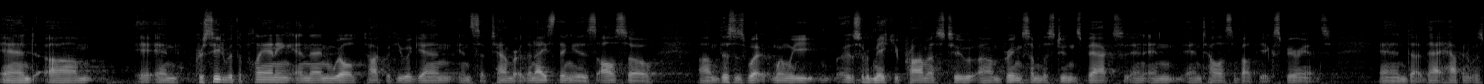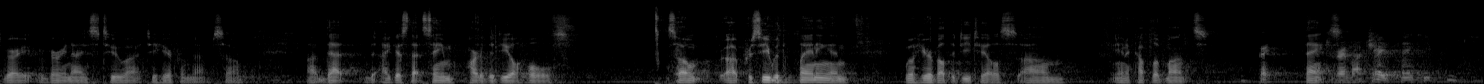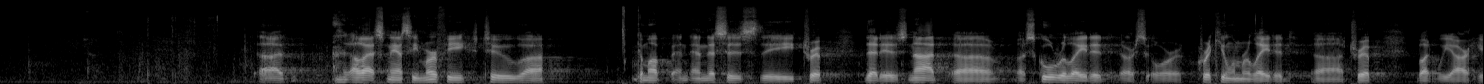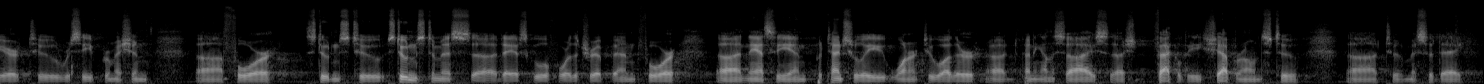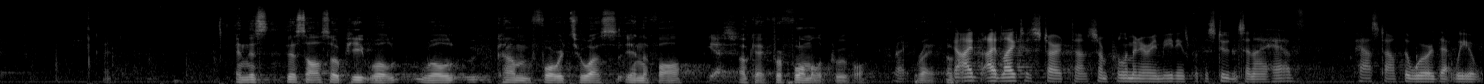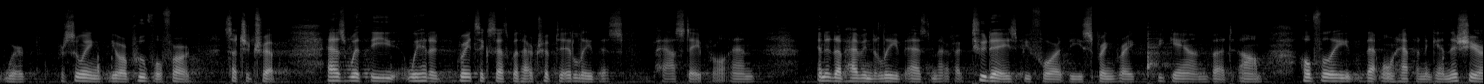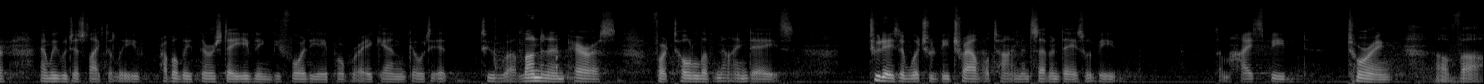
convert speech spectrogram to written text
And, um, and proceed with the planning, and then we'll talk with you again in September. The nice thing is also, um, this is what, when we uh, sort of make you promise to um, bring some of the students back and, and, and tell us about the experience. And uh, that happened, it was very, very nice to, uh, to hear from them. So uh, that, I guess that same part of the deal holds. So uh, proceed with the planning, and we'll hear about the details um, in a couple of months. Great. Thanks. Thank you very much. Great, thank you. Uh, I'll ask Nancy Murphy to uh, come up, and, and this is the trip that is not uh, a school-related or, or curriculum-related uh, trip, but we are here to receive permission uh, for students to, students to miss uh, a day of school for the trip, and for uh, Nancy and potentially one or two other, uh, depending on the size, uh, sh- faculty chaperones to, uh, to miss a day. And this, this also, Pete, will, will come forward to us in the fall? Yes. Okay, for formal approval? Right. Right, okay. Yeah, I'd, I'd like to start uh, some preliminary meetings with the students, and I have passed out the word that we, we're pursuing your approval for such a trip. As with the, we had a great success with our trip to Italy this past April, and ended up having to leave, as a matter of fact, two days before the spring break began, but um, hopefully that won't happen again this year, and we would just like to leave probably Thursday evening before the April break and go to, it- to uh, London and Paris for a total of nine days two days of which would be travel time, and seven days would be some high-speed touring of uh,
